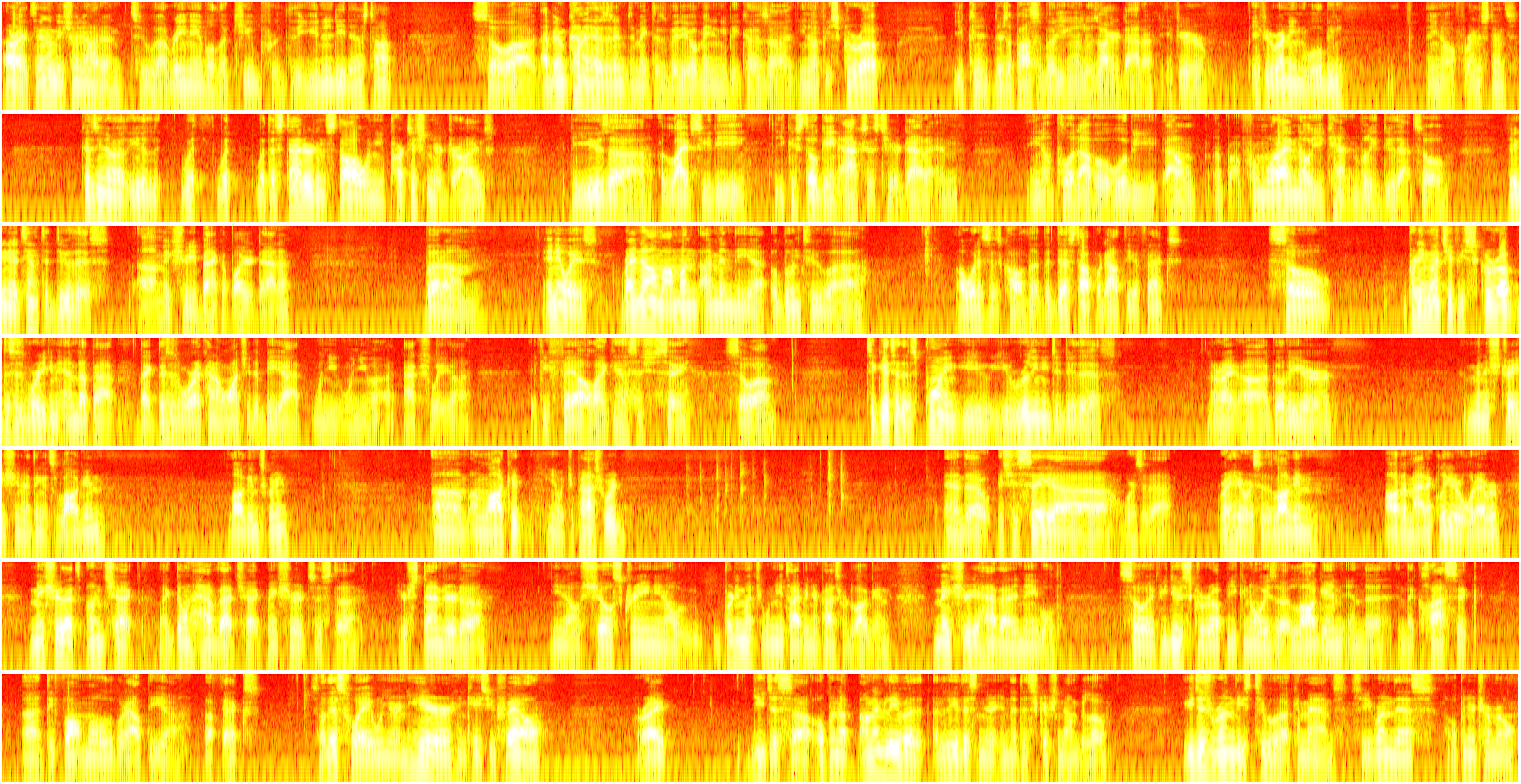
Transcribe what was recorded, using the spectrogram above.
Alright, so I'm going to be showing you how to, to uh, re-enable the cube for the Unity desktop. So uh, I've been kind of hesitant to make this video mainly because uh, you know if you screw up, you can there's a possibility you're going to lose all your data. If you're if you're running Wubi, you know for instance, because you know you, with with with a standard install when you partition your drives, if you use a, a live CD, you can still gain access to your data and you know pull it out. But Wubi, I don't. From what I know, you can't really do that. So if you're going to attempt to do this, uh, make sure you back up all your data. But um, anyways, right now I'm I'm, on, I'm in the uh, Ubuntu. Uh, oh, what is this called? The the desktop without the effects. So pretty much, if you screw up, this is where you can end up at. Like this is where I kind of want you to be at when you when you uh, actually uh, if you fail, I guess I should say. So um, to get to this point, you you really need to do this. All right, uh, go to your administration I think it's login login screen. Um, unlock it you know with your password. And uh, it should say uh, where's it at? Right here where it says login automatically or whatever. Make sure that's unchecked. Like don't have that checked. Make sure it's just uh, your standard uh, you know show screen you know pretty much when you type in your password login make sure you have that enabled so if you do screw up, you can always uh, log in in the in the classic uh, default mode without the uh, effects. So this way, when you're in here, in case you fail, right, you just uh, open up. I'm gonna leave a leave this in, your, in the description down below. You just run these two uh, commands. So you run this, open your terminal.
